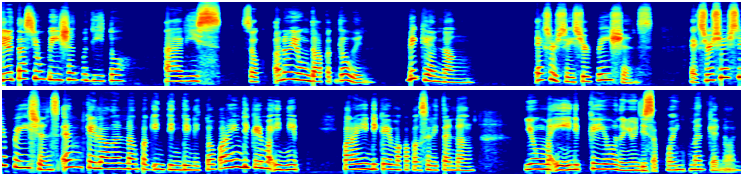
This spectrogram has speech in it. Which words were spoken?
tinitas yung patient mo dito, Aris. So, ano yung dapat gawin? Bigyan ng exercise your patience exercise your patience and kailangan ng pag-intindi nito para hindi kayo mainip, para hindi kayo makapagsalita ng yung maiinip kayo, ng yung disappointment, ganon.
